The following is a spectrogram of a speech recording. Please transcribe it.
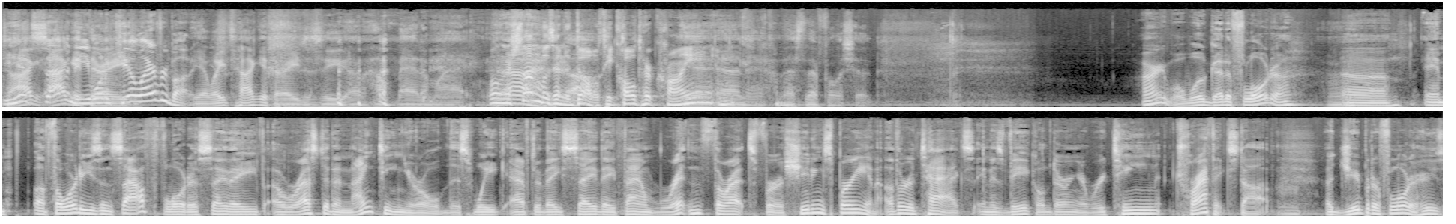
You till I- I 70, get you want to kill everybody. Yeah, wait till I get their age to see uh, how bad I'm at. Well, and her son was an adult. He called her crying. Yeah, I know. That's they're full of shit. All right. Well, we'll go to Florida. Uh, and authorities in South Florida say they've arrested a 19 year old this week after they say they found written threats for a shooting spree and other attacks in his vehicle during a routine traffic stop. Uh, Jupiter, Florida. Who's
